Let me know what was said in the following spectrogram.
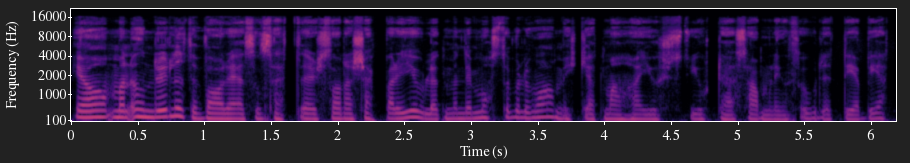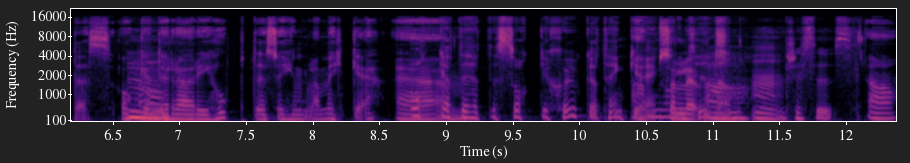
ja, man undrar lite vad det är som sätter sådana käppar i hjulet men det måste väl vara mycket att man har just gjort det här samlingsordet diabetes och Mm. att det rör ihop det så himla mycket. Och Ehm, att det hette sockersjuka tänker jag en gång i Absolut. tiden. Ja, Mm. precis. Ja.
